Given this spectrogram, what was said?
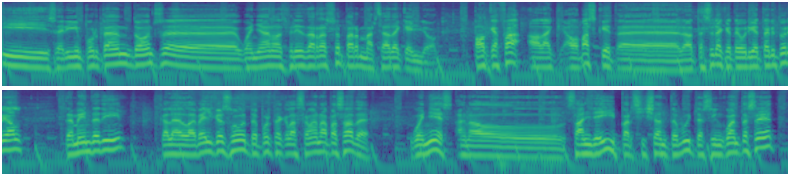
i seria important doncs, eh, guanyar en l'Esfèric de Terrassa per marxar d'aquell lloc. Pel que fa a la, al bàsquet eh, de la tercera categoria territorial, també hem de dir que la, la Vell Gasó, després de que la setmana passada guanyés en el Sant Lleí per 68 a 57,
